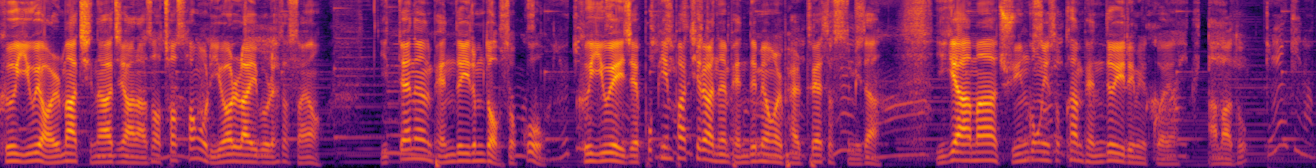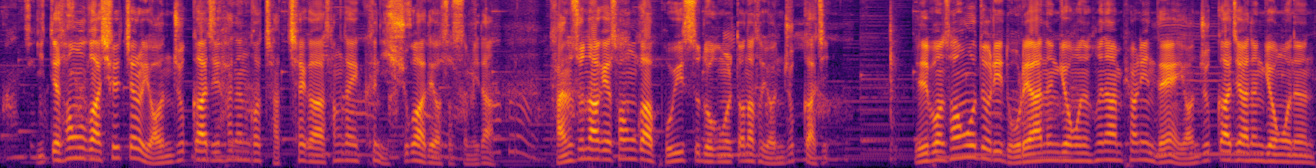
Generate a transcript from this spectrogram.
그 이후에 얼마 지나지 않아서 첫 성우 리얼 라이브를 했었어요. 이때는 밴드 이름도 없었고 그 이후에 이제 포핀 파티라는 밴드명을 발표했었습니다. 이게 아마 주인공이 속한 밴드 이름일 거예요. 아마도. 이때 성우가 실제로 연주까지 하는 것 자체가 상당히 큰 이슈가 되었었습니다. 단순하게 성우가 보이스 녹음을 떠나서 연주까지 일본 성우들이 노래하는 경우는 흔한 편인데 연주까지 하는 경우는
